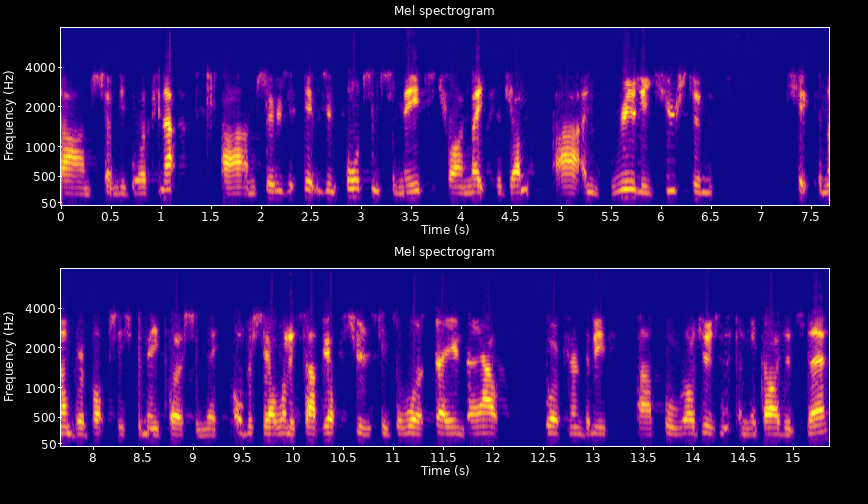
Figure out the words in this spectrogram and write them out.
um, certainly working at. Um, so it was, it was important to me to try and make the jump, uh, and really Houston ticked a number of boxes for me personally. Obviously, I wanted to have the opportunity to work day in day out, working underneath uh, Paul Rogers and, and, the guidance there.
